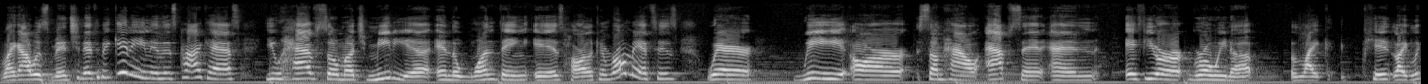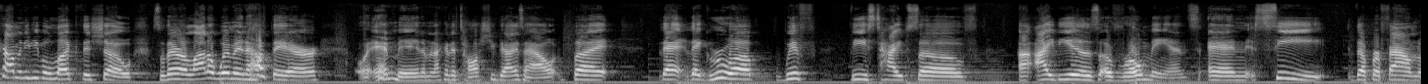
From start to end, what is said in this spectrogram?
like I was mentioned at the beginning in this podcast you have so much media and the one thing is harlequin romances where we are somehow absent. And if you're growing up like like look how many people like this show. So there are a lot of women out there and men i'm not going to toss you guys out but that they grew up with these types of uh, ideas of romance and see the profound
